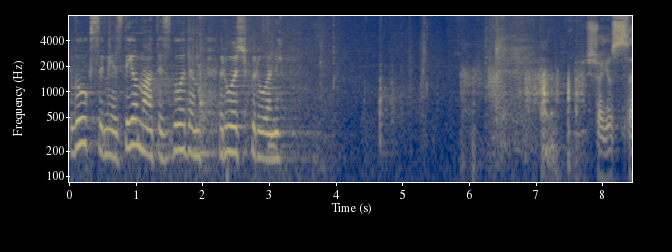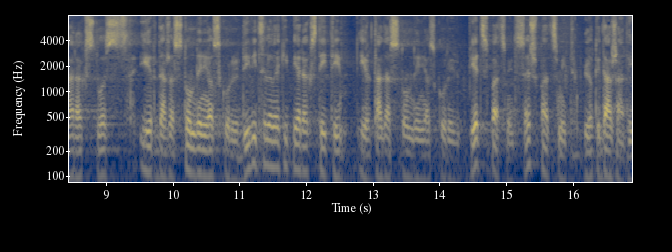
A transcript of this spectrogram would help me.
lūksimies Dievmātes godam rožkroni. Šajos sarakstos ir dažas stundiņas, kur ir divi cilvēki pierakstīti, ir tādas stundiņas, kur ir 15, 16, ļoti dažādi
